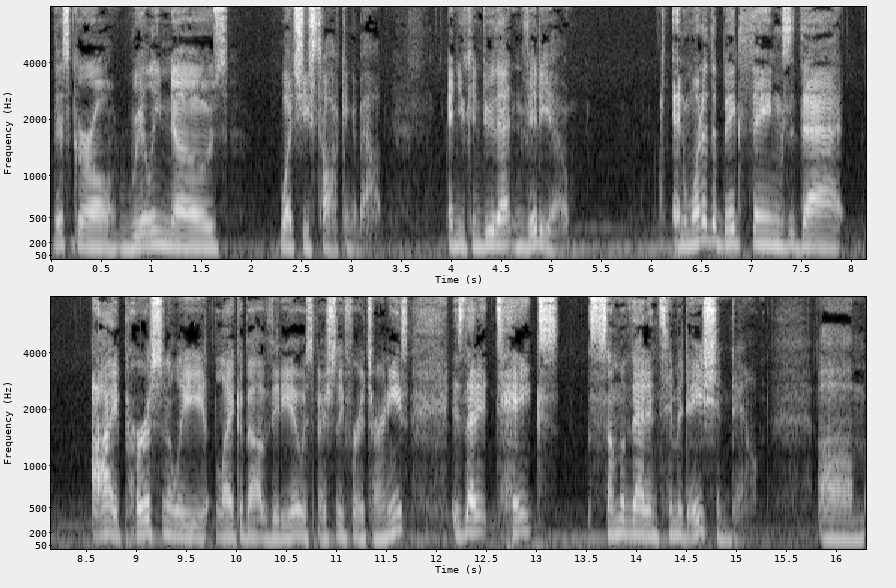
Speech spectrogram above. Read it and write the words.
this girl really knows what she's talking about and you can do that in video. And one of the big things that I personally like about video, especially for attorneys, is that it takes some of that intimidation down. Um,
